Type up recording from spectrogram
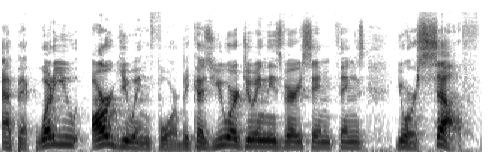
Epic? What are you arguing for? Because you are doing these very same things yourself.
